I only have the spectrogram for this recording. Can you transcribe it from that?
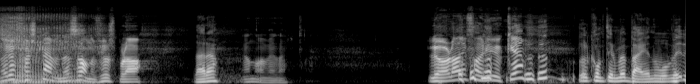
Når du først nevner Sandefjords Blad der, ja. Ja, nå er vi der. Lørdag i forrige uke Nå kom til og med bein over.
